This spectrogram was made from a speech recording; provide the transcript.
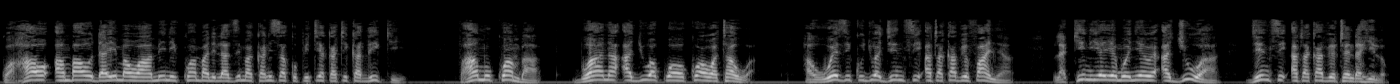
kwa hao ambao daima waamini kwamba ni lazima kanisa kupitia katika dhiki fahamu kwamba bwana ajua kuwaokoa watauwa hauwezi kujua jinsi atakavyofanya lakini yeye mwenyewe ajua jinsi atakavyotenda hilo.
